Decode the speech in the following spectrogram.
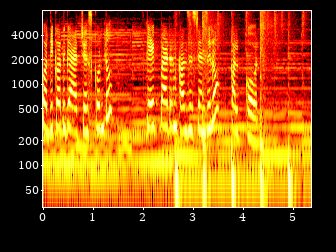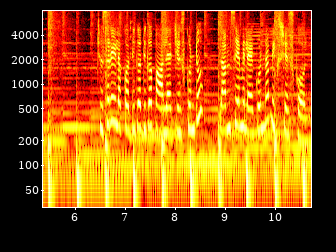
కొద్ది కొద్దిగా యాడ్ చేసుకుంటూ కేక్ బ్యాటర్ని కన్సిస్టెన్సీలో కలుపుకోవాలి. చూసారా ఇలా కొద్ది కొద్దిగా పాలు యాడ్ చేసుకుంటూ లమ్స్ ఏమి లేకుండా మిక్స్ చేసుకోవాలి.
